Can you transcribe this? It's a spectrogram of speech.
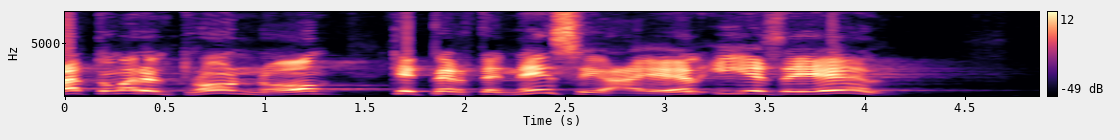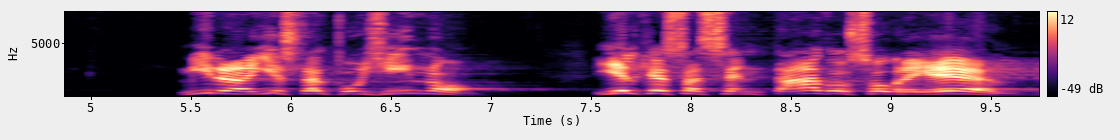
va a tomar el trono que pertenece a Él y es de Él. Miren, ahí está el pollino y el que está sentado sobre Él.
